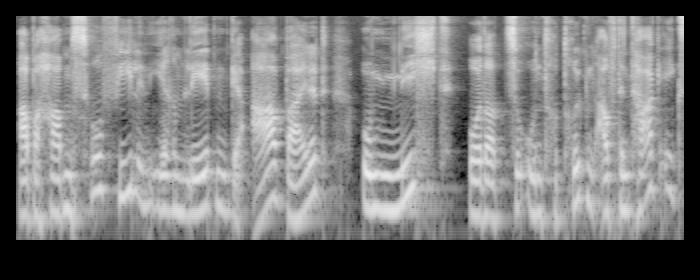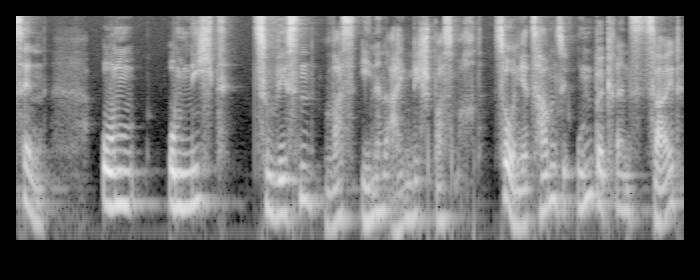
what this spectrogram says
aber haben so viel in ihrem Leben gearbeitet, um nicht oder zu unterdrücken auf den Tag X hin, um, um nicht zu wissen, was ihnen eigentlich Spaß macht. So, und jetzt haben sie unbegrenzt Zeit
